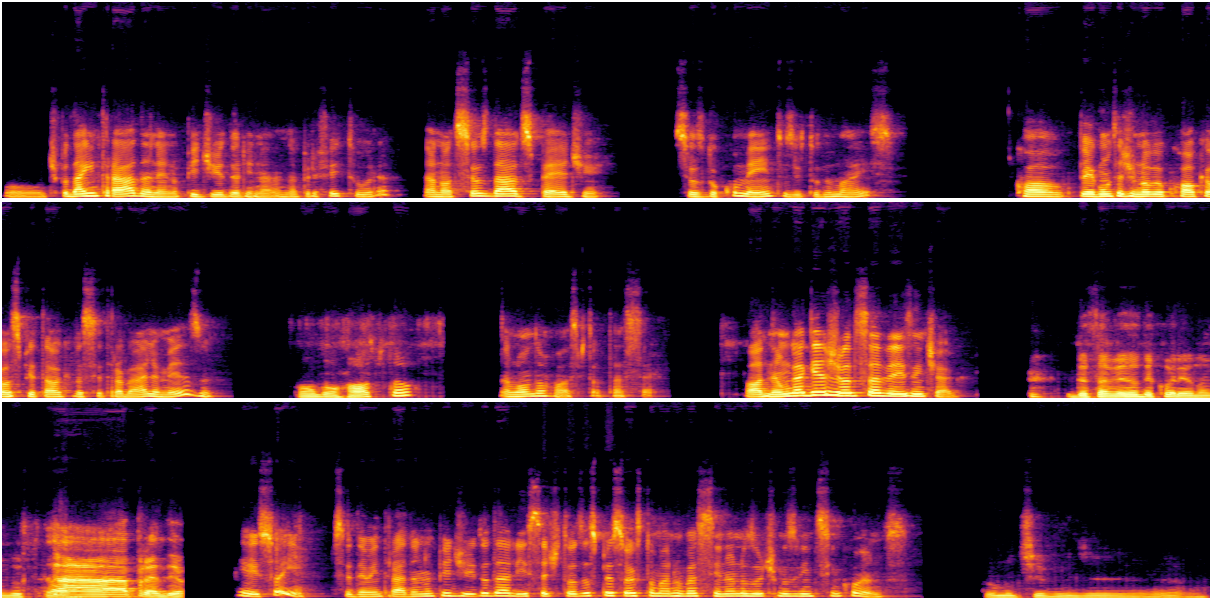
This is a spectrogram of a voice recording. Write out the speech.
Ou, tipo, dar entrada, né, no pedido ali na, na prefeitura. Anota seus dados, pede seus documentos e tudo mais. Qual, pergunta de novo qual que é o hospital que você trabalha mesmo? London Hospital. Na London Hospital, tá certo. Ó, não gaguejou dessa vez, hein, Thiago? Dessa vez eu decorei o nome do hospital. Ah, aprendeu. E é isso aí. Você deu entrada no pedido da lista de todas as pessoas que tomaram vacina nos últimos 25 anos. Por motivo de.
